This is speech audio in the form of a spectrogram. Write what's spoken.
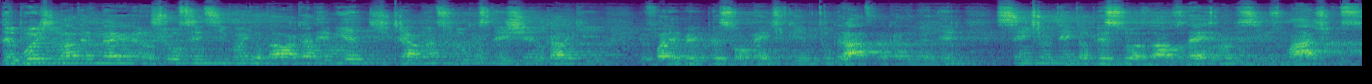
Depois de lá teve o Mega Show, 150 e tal, a Academia de Diamantes Lucas Teixeira, o cara que eu falei para ele pessoalmente, fiquei muito grato da academia dele, 180 pessoas lá, os 10 nomezinhos mágicos,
